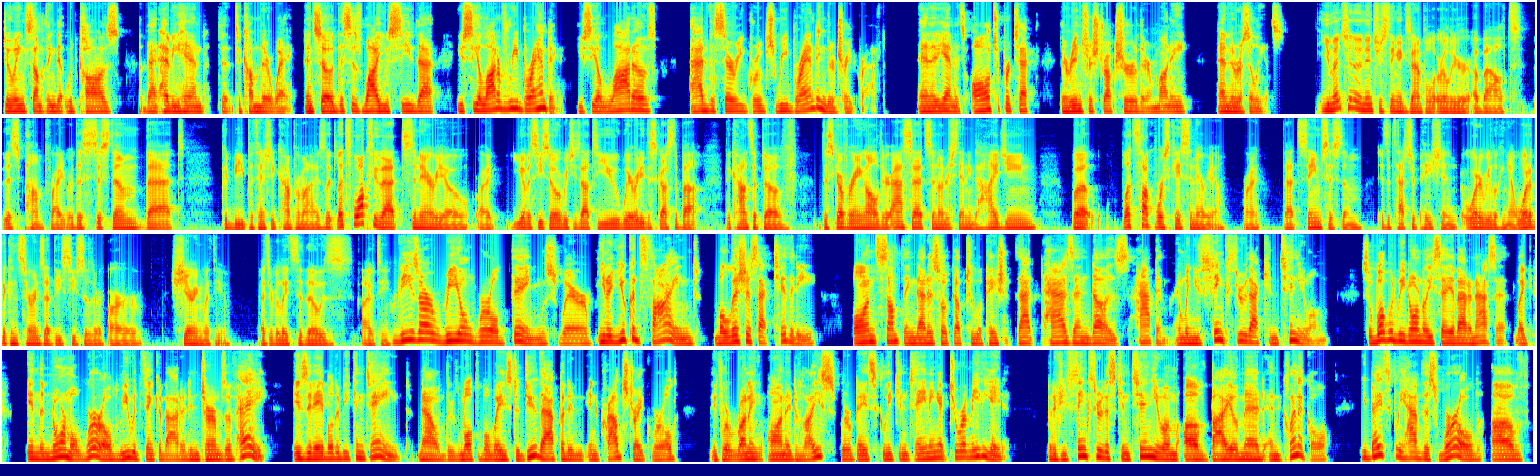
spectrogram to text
doing something that would cause that heavy hand to, to come their way. And so this is why you see that you see a lot of rebranding. You see a lot of adversary groups rebranding their tradecraft. And again, it's all to protect their infrastructure, their money, and their resilience. You mentioned an interesting example earlier about this pump, right? Or this system that could be potentially compromised. Let, us walk through that scenario, right? You have a CISO reaches out to you. We already discussed about the concept of discovering all of your assets and understanding the hygiene. But let's talk worst case scenario, right? That same system is attached to patient. What are we looking at? What are the concerns that these CISOs are, are sharing with you? As it relates to those IoT? These are real world things where, you know, you could find malicious activity on something that is hooked up to a patient. That has and does happen. And when you think through that continuum, so what would we normally say about an asset? Like in the normal world, we would think about it in terms of, hey, is it able to be contained? Now, there's multiple ways to do that, but in, in CrowdStrike world, if we're running on a device, we're basically containing it to remediate it. But if you think through this continuum of biomed and clinical, you basically have this world of,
